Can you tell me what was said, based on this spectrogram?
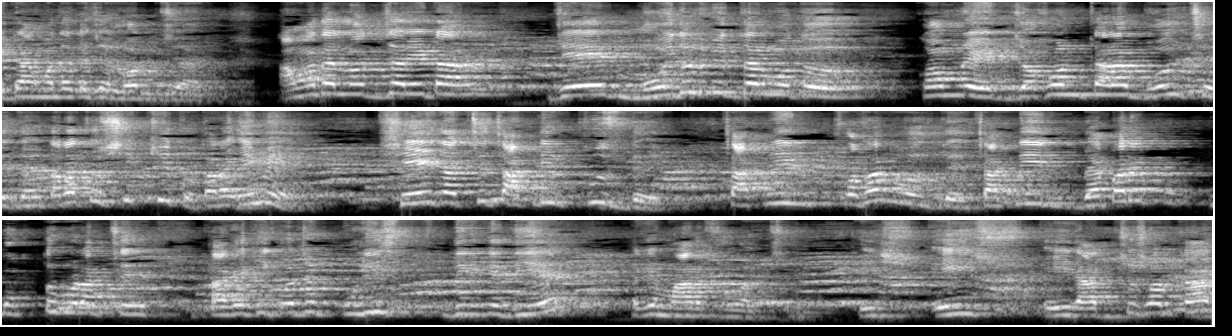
এটা আমাদের কাছে লজ্জার আমাদের লজ্জার এটা যে মৈদুল বিদ্যার মতো কমরেড যখন তারা বলছে যে তারা তো শিক্ষিত, তারা এমএ সে যাচ্ছে চাকরির খুঁজতে। চাকরির কথা বলতে, চাকরির ব্যাপারে বক্তব্য রাখছে। তাকে কী করছে? পুলিশ দিকে দিয়ে তাকে মার খাওয়াচ্ছে। এই এই এই রাজ্য সরকার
